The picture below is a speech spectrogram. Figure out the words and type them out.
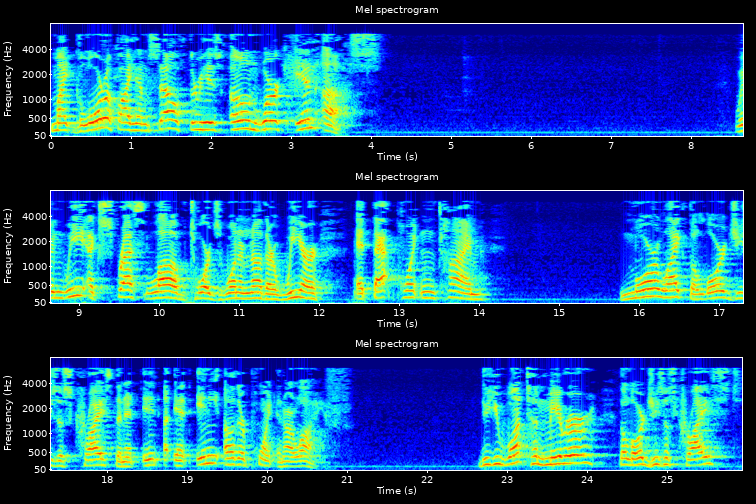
might glorify Himself through His own work in us. When we express love towards one another, we are at that point in time more like the Lord Jesus Christ than at, at any other point in our life. Do you want to mirror the Lord Jesus Christ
